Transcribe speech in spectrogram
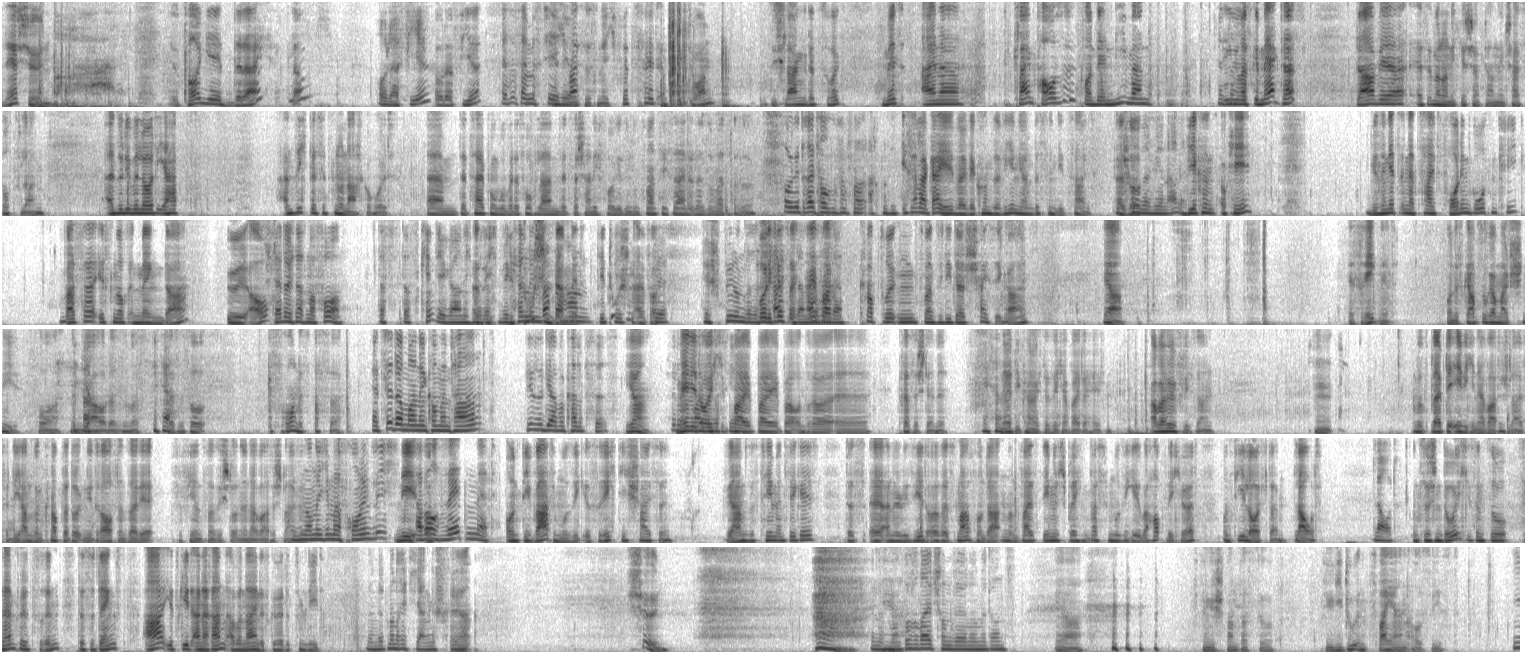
Sehr schön. Folge 3, glaube ich. Oder vier? Oder 4. Es ist ein Ich Mysterium. weiß es nicht. Fritz-Feld-Inspektoren. Sie schlagen wieder zurück mit einer kleinen Pause, von der niemand irgendwie was gemerkt hat, da wir es immer noch nicht geschafft haben, den Scheiß hochzuladen. Also, liebe Leute, ihr habt an sich bis jetzt nur nachgeholt. Ähm, der Zeitpunkt, wo wir das hochladen, wird wahrscheinlich Folge 27 sein oder sowas. Also Folge 3578. ist aber geil, weil wir konservieren ja ein bisschen die Zeit. Wir Also konservieren alles. wir können, okay, wir sind jetzt in der Zeit vor dem großen Krieg. Wasser ist noch in Mengen da, Öl auch. Stellt euch das mal vor. Das, das kennt ihr gar nicht mehr. Also ich, wir, können den duschen damit. Wir duschen einfach. Wir, wir spülen unsere Wollte ich Scheiße sagen. damit Einfach runter. Knopf drücken, 20 Liter, scheißegal. Ja. Es regnet. Und es gab sogar mal Schnee vor einem Jahr oder sowas. Ja. Das ist so gefrorenes Wasser. Erzählt doch mal in den Kommentaren, wieso die Apokalypse ist. Ja. Würde Meldet euch bei, bei, bei unserer äh, Pressestelle. Ja. Ne, die kann euch da sicher weiterhelfen. Aber höflich sein. Hm. Sonst bleibt ihr ewig in der Warteschleife. Die haben so einen Knopf, da drücken die drauf, dann seid ihr für 24 Stunden in der Die sind Warteschleife. noch nicht immer freundlich, Nee, aber und- auch selten nett. Und die Wartemusik ist richtig scheiße. Wir haben ein System entwickelt, das äh, analysiert eure Smartphone-Daten und weiß dementsprechend, was für Musik ihr überhaupt nicht hört. Und die läuft dann laut. Laut. Und zwischendurch sind so Samples drin, dass du denkst, ah, jetzt geht einer ran, aber nein, es gehörte zum Lied. Dann wird man richtig angeschrien. Ja. Schön. Wenn das Ja. mal so weit schon wäre mit uns. Ja. Ich bin gespannt, was du, wie, wie du in zwei Jahren aussiehst.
